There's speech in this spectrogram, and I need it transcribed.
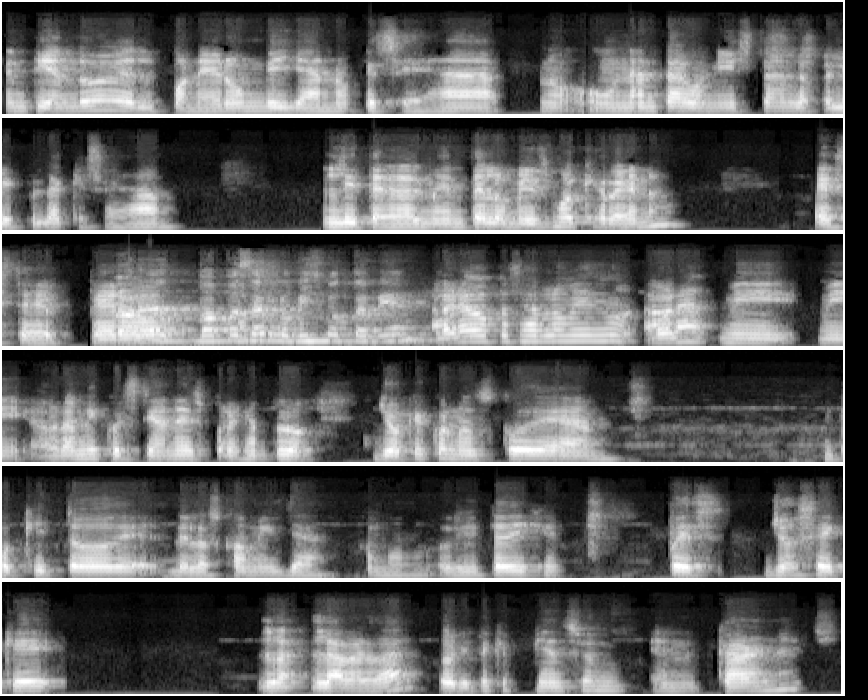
entiendo el poner un villano que sea, un antagonista en la película que sea literalmente lo mismo que Venom. Este, pero ahora va a pasar lo mismo también. Ahora va a pasar lo mismo. Ahora mi, mi ahora mi cuestión es, por ejemplo, yo que conozco de um, un poquito de, los cómics ya, como ahorita dije, pues yo sé que la, verdad, ahorita que pienso en, Carnage,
